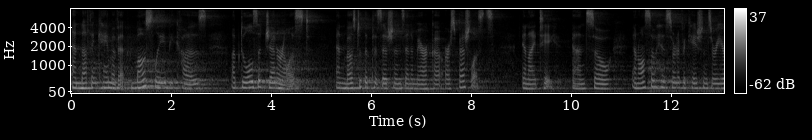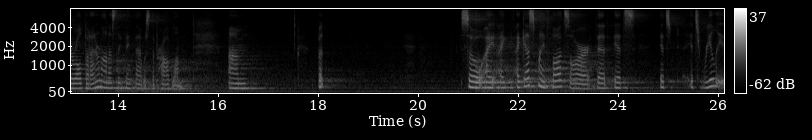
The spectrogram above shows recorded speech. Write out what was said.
and nothing came of it, mostly because Abdul's a generalist, and most of the positions in America are specialists in IT. And so, and also his certifications are a year old, but I don't honestly think that was the problem. Um, but so I, I, I guess my thoughts are that it's, it's, it's really,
